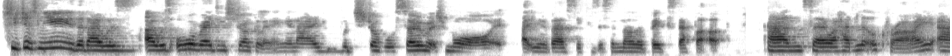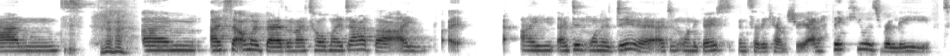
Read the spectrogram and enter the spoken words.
She just knew that I was I was already struggling and I would struggle so much more at university because it's another big step up. And so I had a little cry and um, I sat on my bed and I told my dad that I, I I, I didn't want to do it. I didn't want to go and study chemistry. And I think he was relieved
